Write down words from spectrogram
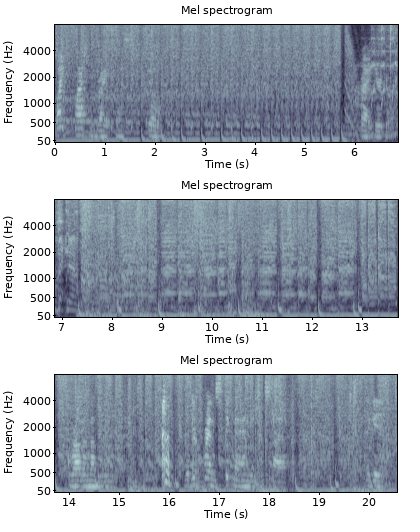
white flashing bright. Let's go. Right, here it goes. around another room. the different stickman animation style. Again.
